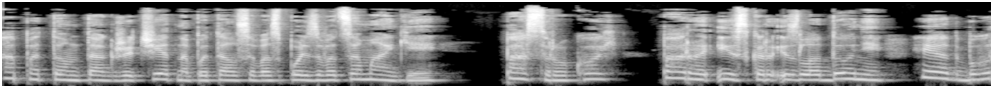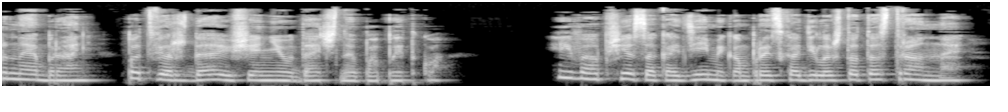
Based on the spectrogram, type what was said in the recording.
А потом также тщетно пытался воспользоваться магией. Пас рукой, пара искр из ладони и отборная брань, подтверждающая неудачную попытку. И вообще с академиком происходило что-то странное –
